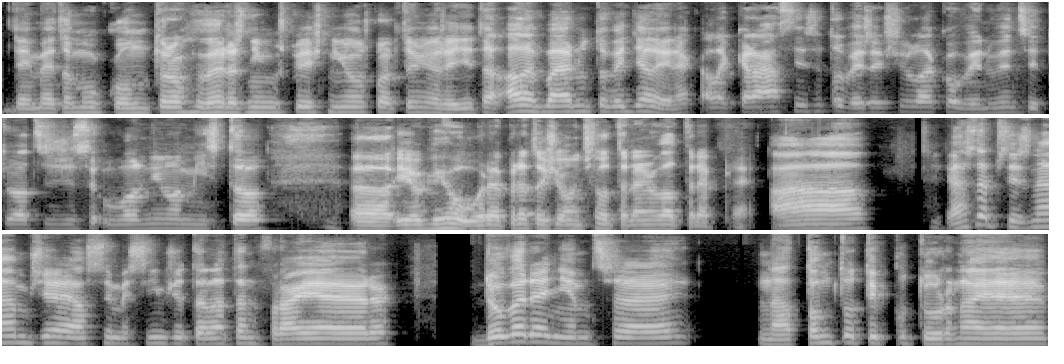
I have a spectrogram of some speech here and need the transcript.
dejme tomu kontroverzní úspěšného sportovního ředitele, ale v Bayernu to věděli jinak, ale krásně se to vyřešilo jako win-win situace, že se uvolnilo místo uh, Jogiho u repre, protože on šel trénovat repre. A já se přiznám, že já si myslím, že tenhle ten frajer dovede Němce na tomto typu turnaje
